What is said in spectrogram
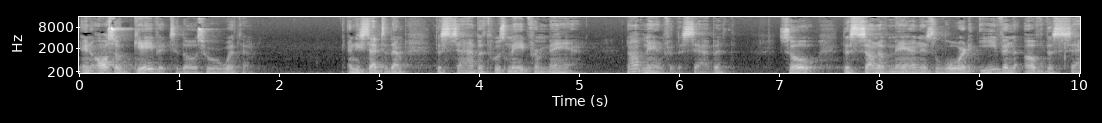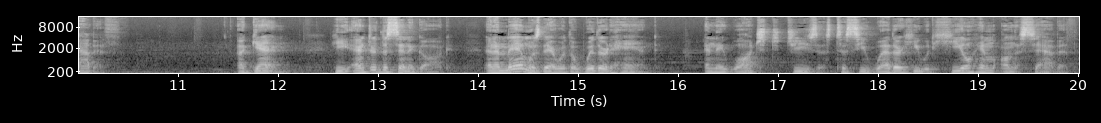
and also gave it to those who were with him. And he said to them, The Sabbath was made for man, not man for the Sabbath. So the Son of Man is Lord even of the Sabbath. Again, he entered the synagogue, and a man was there with a withered hand, and they watched Jesus to see whether he would heal him on the Sabbath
